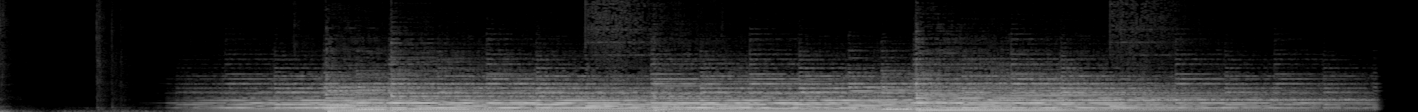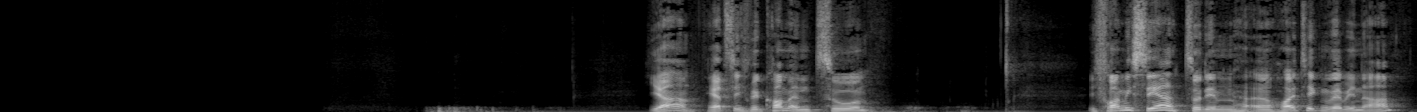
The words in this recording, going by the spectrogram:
Ja, herzlich willkommen zu, ich freue mich sehr zu dem äh, heutigen Webinar.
